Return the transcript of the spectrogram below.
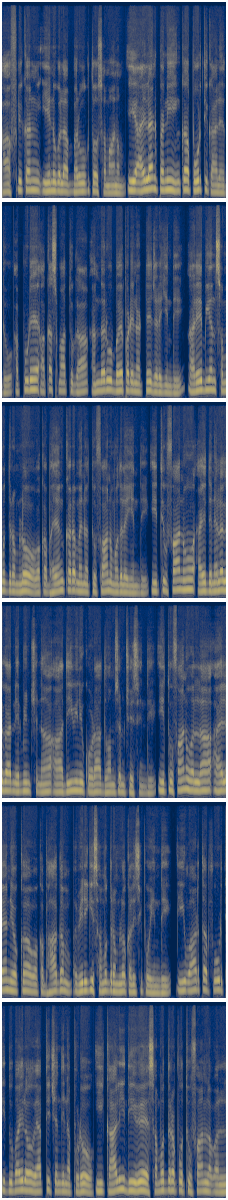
ఆఫ్రికన్ ఏనుగుల బరువుతో సమానం. ఈ ఐలాండ్ పని ఇంకా పూర్తి కాలేదు. అప్పుడే అకస్మాత్తుగా అందరూ భయపడినట్టే జరిగింది. అరేబియన్ సముద్రంలో ఒక భయంకరమైన తుఫాను మొదలయ్యింది. ఈ తుఫాను ఐదు నెలలుగా నిర్మించిన ఆ దీవిని కూడా ధ్వంసం చేసింది. ఈ తుఫాను వల్ల ఐలాండ్ యొక్క ఒక భాగం విరిగి సముద్రంలో కలిసిపోయింది. ఈ వార్త పూర్తి దుబాయ్లో వ్యాప్తి చెందినప్పుడు ఈ ఖాళీ దీవే సముద్రపు తుఫాన్ల వల్ల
